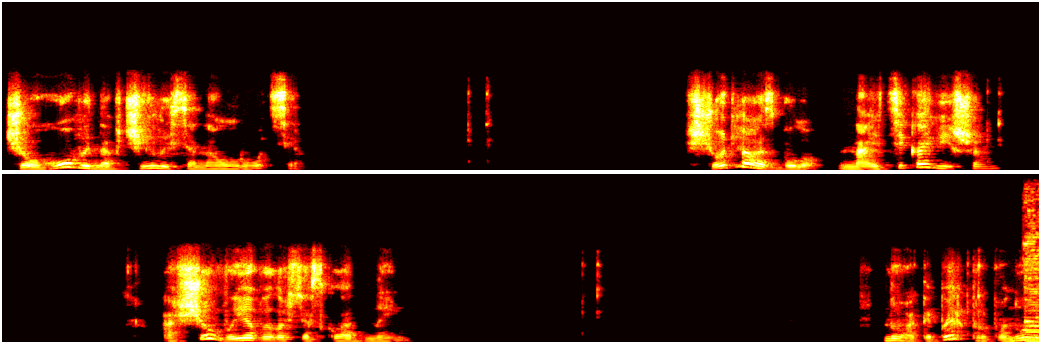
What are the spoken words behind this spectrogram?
чого ви навчилися на уроці? Що для вас було найцікавішим? А що виявилося складним? Ну, а тепер пропоную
